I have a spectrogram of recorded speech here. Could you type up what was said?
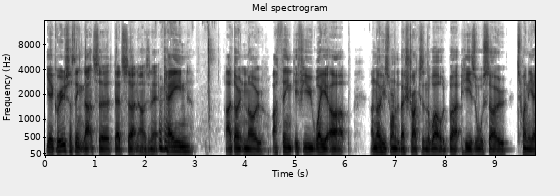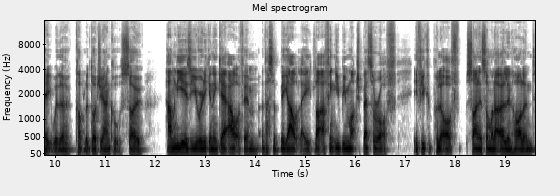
Yeah, Grealish, I think that's a dead cert now, isn't it? Mhm. Kane, I don't know. I think if you weigh it up, I know he's one of the best strikers in the world, but he's also 28 with a couple of dodgy ankles. So, how many years are you really going to get out of him? And that's a big outlay. Like, I think you'd be much better off if you could pull it off signing someone like Erling Haaland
